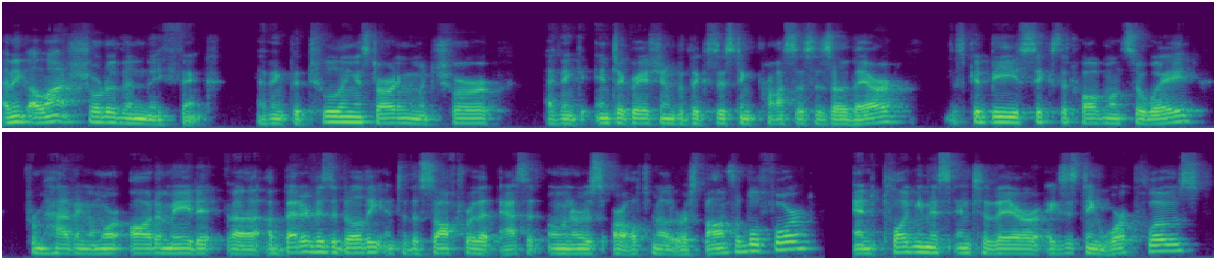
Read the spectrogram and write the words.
I think a lot shorter than they think. I think the tooling is starting to mature. I think integration with existing processes are there. This could be six to 12 months away from having a more automated, uh, a better visibility into the software that asset owners are ultimately responsible for and plugging this into their existing workflows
